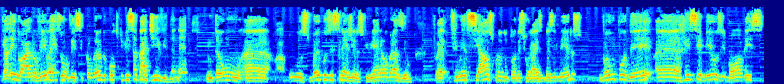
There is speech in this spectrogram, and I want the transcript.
Porque a lei do agro veio a resolver esse problema do ponto de vista da dívida, né? Então, a, os bancos estrangeiros que vierem ao Brasil é, financiar os produtores rurais brasileiros vão poder é, receber os imóveis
